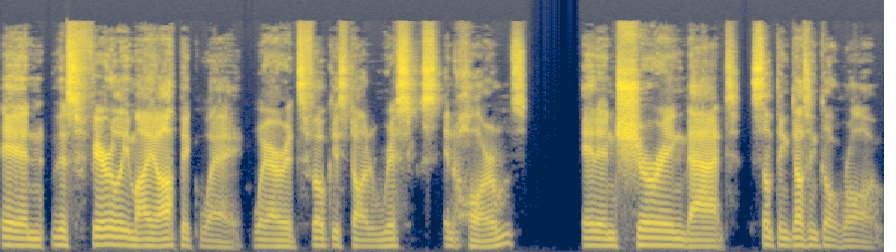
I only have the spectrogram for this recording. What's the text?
in this fairly myopic way where it's focused on risks and harms and ensuring that something doesn't go wrong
